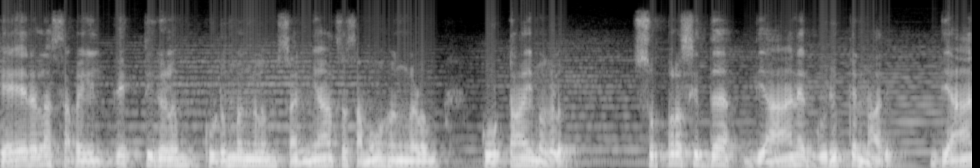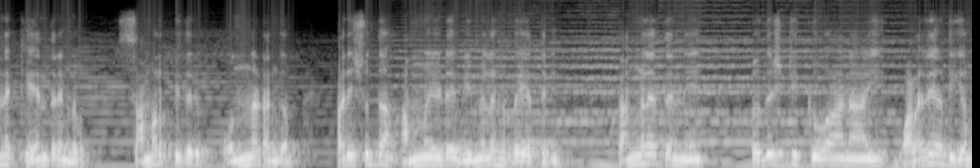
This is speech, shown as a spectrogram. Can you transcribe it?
കേരള സഭയിൽ വ്യക്തികളും കുടുംബങ്ങളും സന്യാസ സമൂഹങ്ങളും കൂട്ടായ്മകളും സുപ്രസിദ്ധ ധ്യാന ഗുരുക്കന്മാരും ധ്യാന കേന്ദ്രങ്ങളും സമർപ്പിതരും ഒന്നടങ്കം പരിശുദ്ധ അമ്മയുടെ വിമല ഹൃദയത്തിന് തങ്ങളെ തന്നെ പ്രതിഷ്ഠിക്കുവാനായി വളരെയധികം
